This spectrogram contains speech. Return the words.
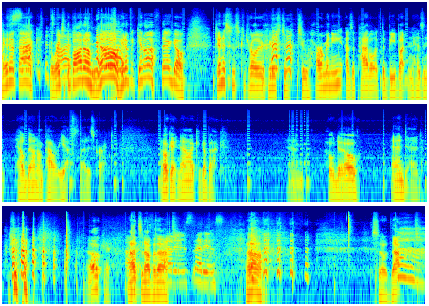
Hit it back. Go right to the bottom. No, No. hit it. Get off. There you go. Genesis controller appears to, to harmony as a paddle if the B button hasn't held down on power. Yes, that is correct. Okay, now I can go back. And oh no. And dead. okay. That's Alright. enough of that. That is. That is. Ah. so that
